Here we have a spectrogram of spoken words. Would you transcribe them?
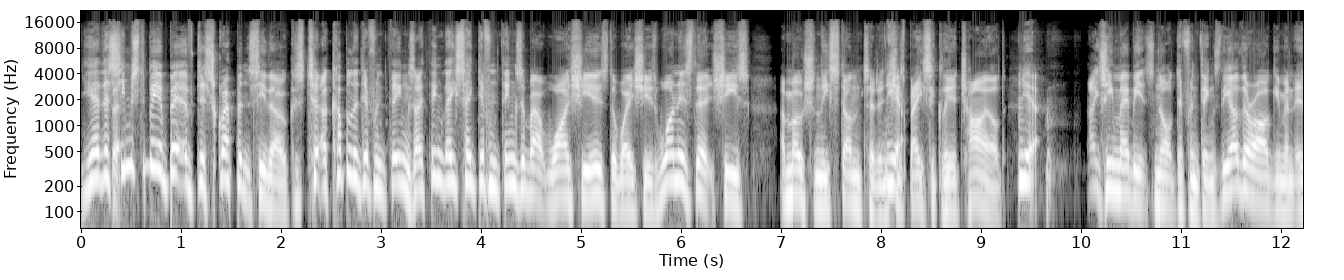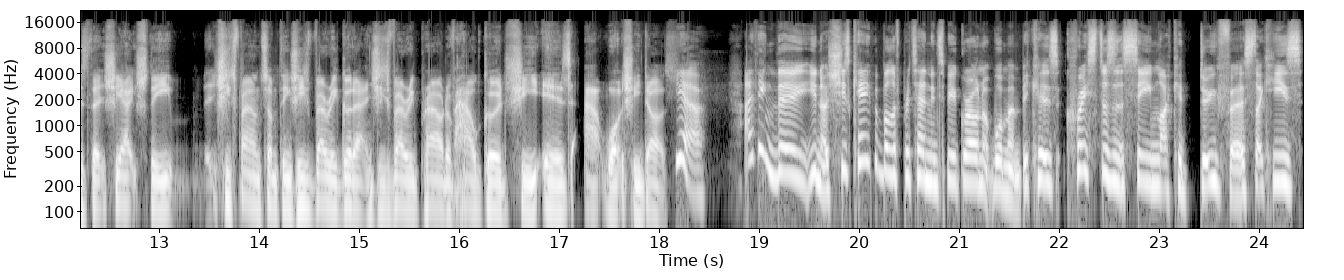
Yeah, there but- seems to be a bit of discrepancy though, because a couple of different things. I think they say different things about why she is the way she is. One is that she's emotionally stunted and Yeah. she's basically a child. Yeah. Actually, maybe it's not different things. The other argument is that she actually she's found something she's very good at, and she's very proud of how good she is at what she does. Yeah. I think the you know she's capable of pretending to be a grown up woman because Chris doesn't seem like a doofus. Like he's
